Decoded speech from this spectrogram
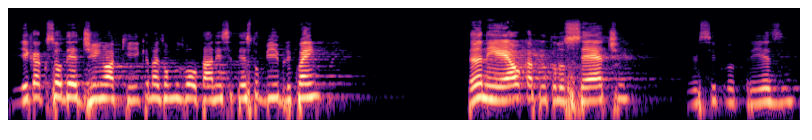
Fica com seu dedinho aqui que nós vamos voltar nesse texto bíblico, hein? Daniel capítulo 7, versículo 13,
